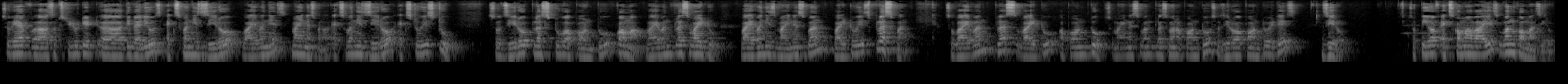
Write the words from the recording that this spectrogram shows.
so we have uh, substituted uh, the values. X1 is 0 y1 is minus 1 or x1 is 0 x2 is 2 so 0 plus 2 upon 2 comma y1 plus y2 y1 is minus 1 y2 is plus 1 so y1 plus y2 upon 2 so minus 1 plus 1 upon 2 so 0 upon 2 it is 0 so p of x comma y is 1 comma 0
